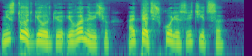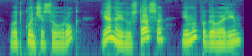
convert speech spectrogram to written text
«Не стоит Георгию Ивановичу опять в школе светиться. Вот кончится урок, я найду Стаса, и мы поговорим.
